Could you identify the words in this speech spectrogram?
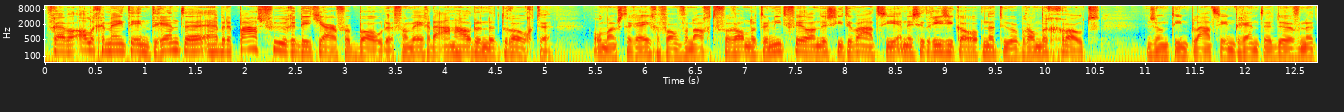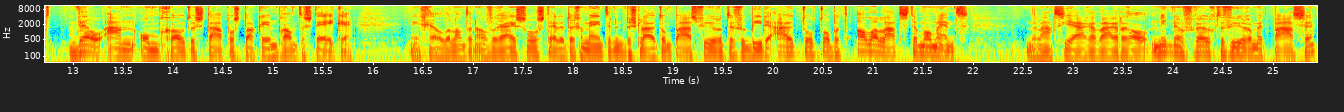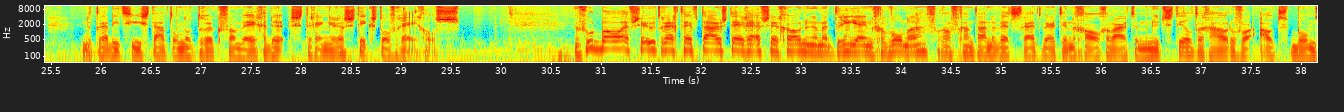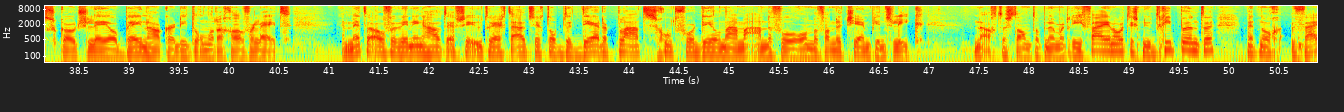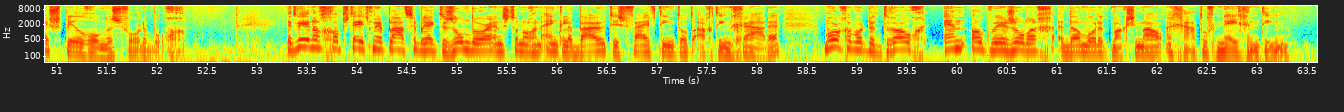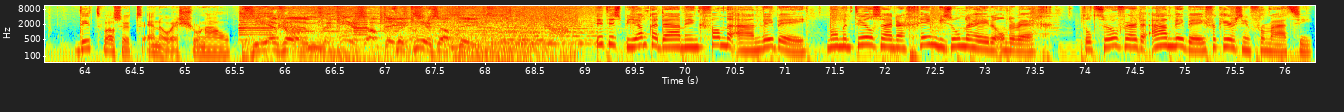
Vrijwel alle gemeenten in Drenthe hebben de paasvuren dit jaar verboden... vanwege de aanhoudende droogte. Ondanks de regen van vannacht verandert er niet veel aan de situatie... en is het risico op natuurbranden groot. Zo'n tien plaatsen in Drenthe durven het wel aan om grote stapels takken in brand te steken. In Gelderland en Overijssel stellen de gemeenten het besluit om paasvuren te verbieden uit tot op het allerlaatste moment. De laatste jaren waren er al minder vreugdevuren met Pasen. De traditie staat onder druk vanwege de strengere stikstofregels. Voetbal. FC Utrecht heeft thuis tegen FC Groningen met 3-1 gewonnen. Voorafgaand aan de wedstrijd werd in de Galgenwaard een minuut stilte gehouden... voor oud-bondscoach Leo Beenhakker die donderdag overleed. En met de overwinning houdt FC Utrecht uitzicht op de derde plaats... goed voor deelname aan de voorronde van de Champions League. De achterstand op nummer 3 Feyenoord is nu drie punten... met nog vijf speelrondes voor de boeg. Het weer nog op steeds meer plaatsen breekt de zon door en is er nog een enkele bui. Het is 15 tot 18 graden. Morgen wordt het droog en ook weer zonnig. Dan wordt het maximaal een graad of 19. Dit was het NOS Journaal. ZFM, verkeersupdate. verkeersupdate. Dit is Bianca Damink van de ANWB. Momenteel zijn er geen bijzonderheden onderweg. Tot zover de ANWB Verkeersinformatie.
